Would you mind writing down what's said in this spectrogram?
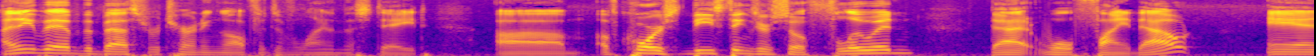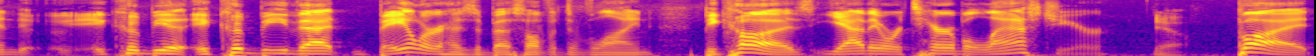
I think they have the best returning offensive line in the state. Um, of course, these things are so fluid that we'll find out. and it could be a, it could be that Baylor has the best offensive line because yeah they were terrible last year, Yeah. but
